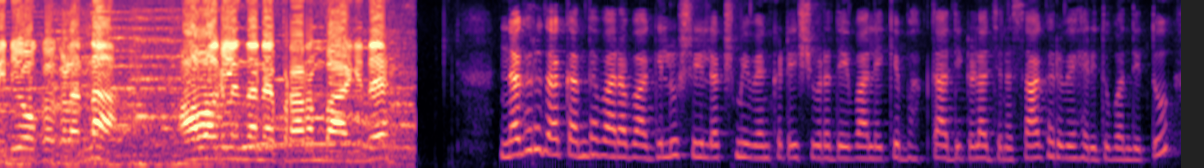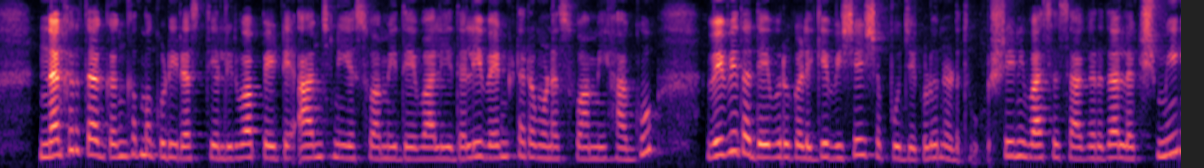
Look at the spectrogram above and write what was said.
ವಿನಿಯೋಗಗಳನ್ನು ಆವಾಗಲಿಂದನೇ ಪ್ರಾರಂಭ ಆಗಿದೆ. ನಗರದ ಕಂದವಾರ ಬಾಗಿಲು ಶ್ರೀ ಲಕ್ಷ್ಮೀ ವೆಂಕಟೇಶ್ವರ ದೇವಾಲಯಕ್ಕೆ ಭಕ್ತಾದಿಗಳ ಜನಸಾಗರವೇ ಹರಿದು ಬಂದಿತ್ತು. ನಗರದ ಗಂಗಮ್ಮಗುಡಿ ರಸ್ತೆಯಲ್ಲಿರುವ ಪೇಟೆ ಆಂಜನೇಯ ಸ್ವಾಮಿ ದೇವಾಲಯದಲ್ಲಿ ವೆಂಕಟರಮಣ ಸ್ವಾಮಿ ಹಾಗೂ ವಿವಿಧ ದೇವರುಗಳಿಗೆ ವಿಶೇಷ ಪೂಜೆಗಳು ನಡೆದವು. ಶ್ರೀನಿವಾಸ ಸಾಗರದ ಲಕ್ಷ್ಮೀ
